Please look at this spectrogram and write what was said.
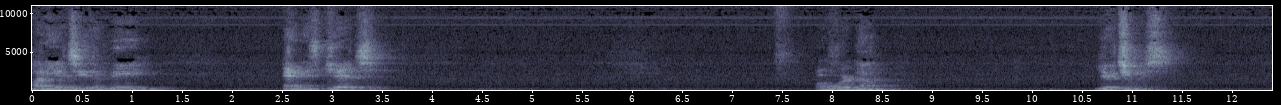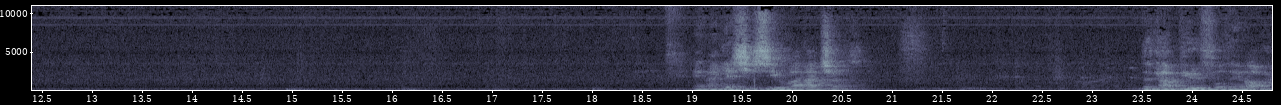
Honey, it's either me and his kids, or we're done. Your choice. And I guess you see why I chose. Look how beautiful they are.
